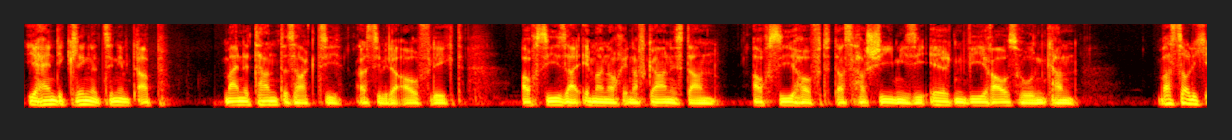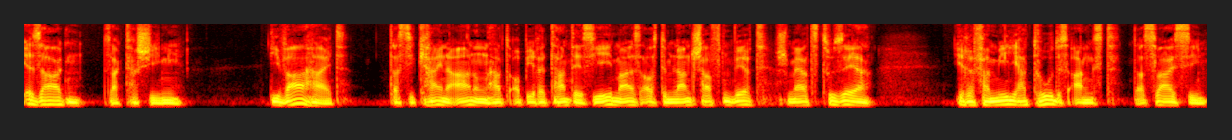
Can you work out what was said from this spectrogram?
Ihr Handy klingelt, sie nimmt ab. Meine Tante, sagt sie, als sie wieder auflegt. Auch sie sei immer noch in Afghanistan. Auch sie hofft, dass Hashimi sie irgendwie rausholen kann. Was soll ich ihr sagen? sagt Hashimi. Die Wahrheit, dass sie keine Ahnung hat, ob ihre Tante es jemals aus dem Land schaffen wird, schmerzt zu sehr. Ihre Familie hat Todesangst, das weiß sie.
